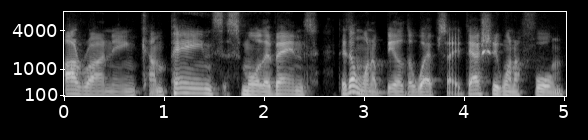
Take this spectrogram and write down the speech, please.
are running campaigns, small events. They don't want to build a website; they actually want to form.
